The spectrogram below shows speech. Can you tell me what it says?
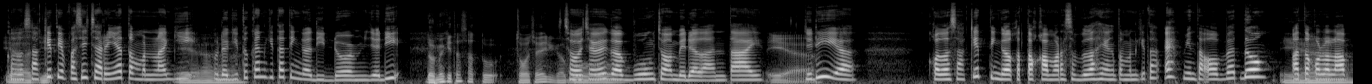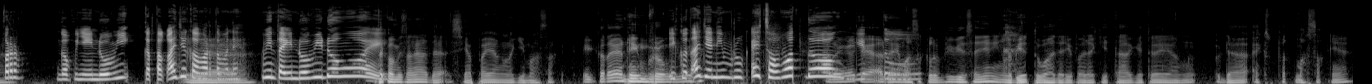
Kalau sakit ya pasti carinya temen lagi. Iya. Udah gitu kan kita tinggal di dorm. Jadi domnya kita satu cowok cewek digabung cowok-cewek gabung, cuma beda lantai. iya Jadi ya kalau sakit tinggal ketok kamar sebelah yang teman kita, eh minta obat dong. Atau kalau Iya. lapar nggak punya Indomie, ketok aja kamar Iya. temennya, minta Indomie dong, woi. Kalau misalnya ada siapa yang lagi masak ikut aja nimbrung. Ikut aja nimbruk, eh comot dong, kayak gitu. ada yang masak lebih biasanya yang lebih tua daripada kita gitu yang udah expert masaknya.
